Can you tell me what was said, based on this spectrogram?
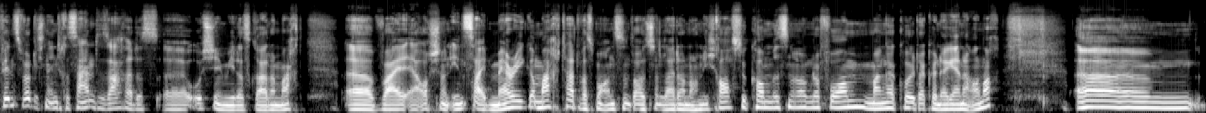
finde es wirklich eine interessante Sache, dass äh, Ushimi das gerade macht, äh, weil er auch schon Inside Mary gemacht hat, was bei uns in Deutschland leider noch nicht rausgekommen ist in irgendeiner Form. Manga-Kult, da könnt ihr gerne auch noch. Ähm,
